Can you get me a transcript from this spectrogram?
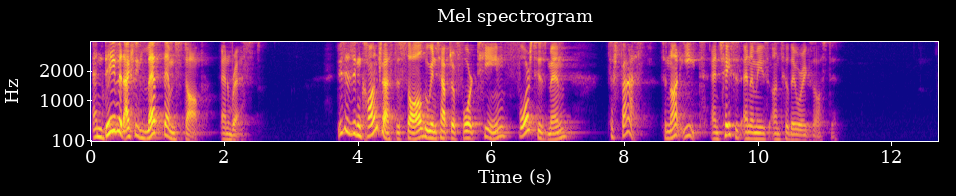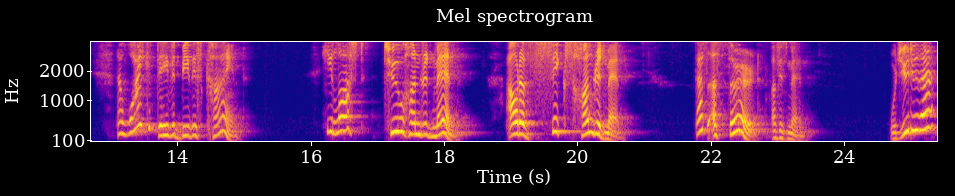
And David actually let them stop and rest. This is in contrast to Saul, who in chapter 14 forced his men to fast, to not eat, and chase his enemies until they were exhausted. Now, why could David be this kind? He lost 200 men out of 600 men. That's a third of his men. Would you do that?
